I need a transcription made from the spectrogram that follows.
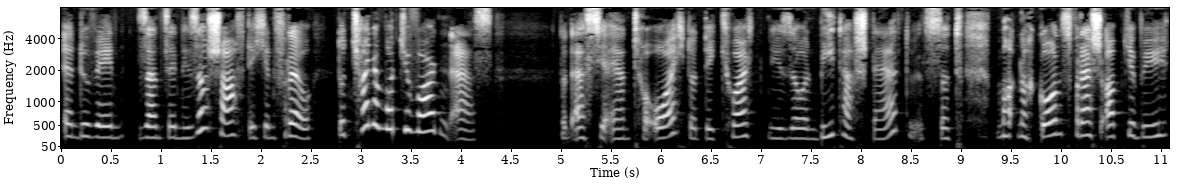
en du wen sind sie nicht so schaftig en Frau, dat keiner wat geworden ist. Dat ist ja ein zu euch, dat die Kirche nicht so in Bieter steht, dat macht noch ganz frisch abgebüht,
